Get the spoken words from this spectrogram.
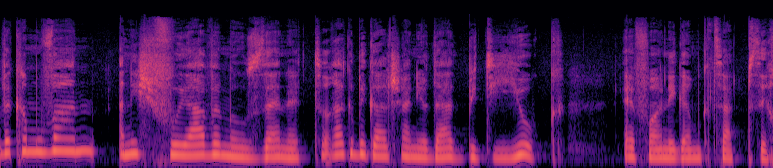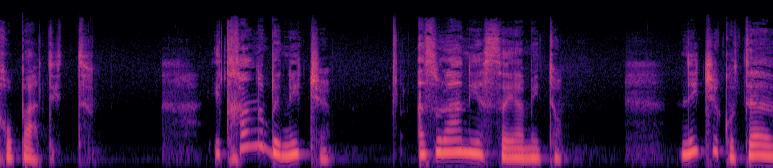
וכמובן, אני שפויה ומאוזנת רק בגלל שאני יודעת בדיוק איפה אני גם קצת פסיכופתית. התחלנו בניטשה, אז אולי אני אסיים איתו. ניטשה כותב,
